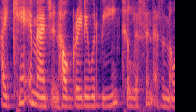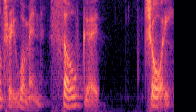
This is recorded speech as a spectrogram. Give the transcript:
I can't imagine how great it would be to listen as a military woman. So good. Joy.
